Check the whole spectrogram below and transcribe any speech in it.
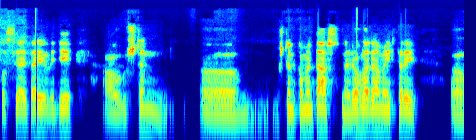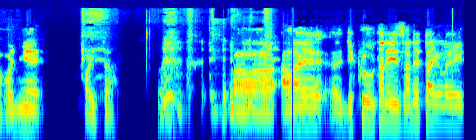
posílají tady lidi a už ten, uh, už ten komentář nedohledám, jich tady uh, hodně. Ojta, Uh, ale děkuji tady za detaily.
